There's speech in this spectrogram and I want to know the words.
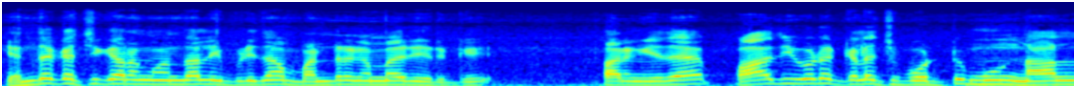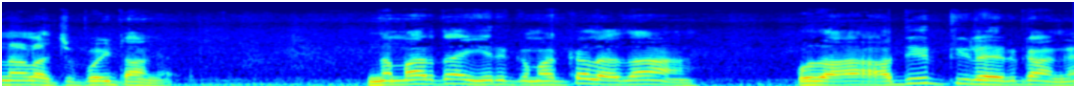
எந்த கட்சிக்காரங்க வந்தாலும் இப்படி தான் பண்ணுறங்க மாதிரி இருக்குது பாருங்கள் இதை பாதியோடு கிளச்சி போட்டு மூணு நாலு நாள் ஆச்சு போயிட்டாங்க. இந்த மாதிரி தான் இருக்குது மக்களை தான் ஒரு அ- அதிருப்தியில் இருக்காங்க.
